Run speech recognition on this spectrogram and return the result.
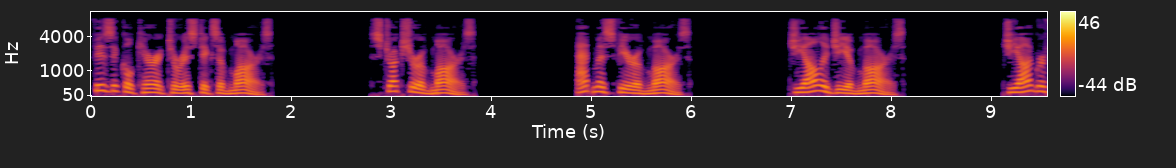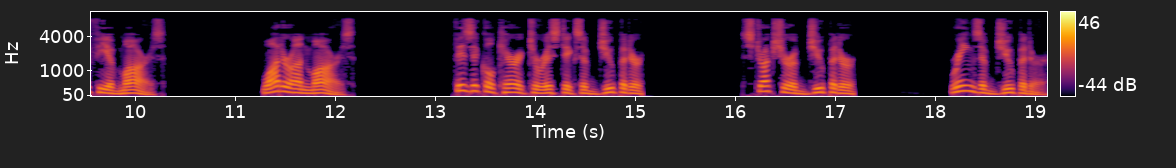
Physical characteristics of Mars. Structure of Mars. Atmosphere of Mars Geology of Mars. Geography of Mars. Water on Mars. Physical characteristics of Jupiter. Structure of Jupiter. Rings of Jupiter.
